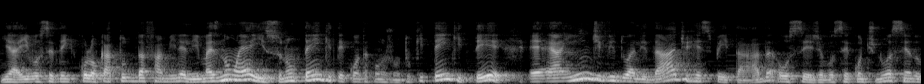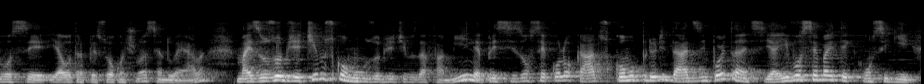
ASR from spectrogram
E aí você tem que colocar tudo da família ali. Mas não é isso, não tem que ter conta conjunta. O que tem que ter é a individualidade respeitada, ou seja, você continua sendo você e a outra pessoa continua sendo ela, mas os objetivos comuns, os objetivos da família, precisam ser colocados como prioridades importantes. E aí você vai ter que conseguir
